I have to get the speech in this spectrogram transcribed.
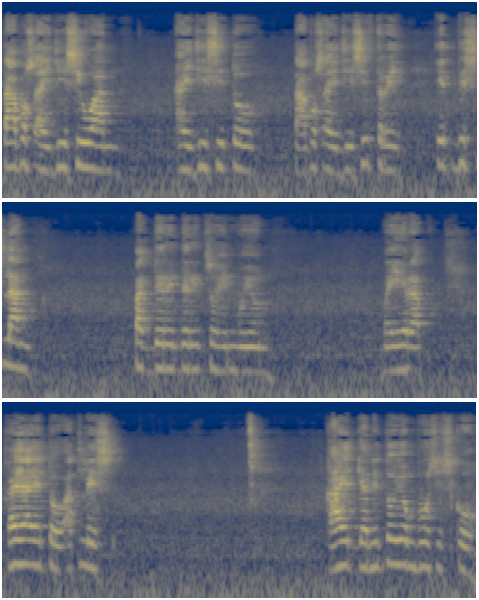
Tapos IGC 1, IGC 2, tapos IGC 3, it this lang. Pag dire-diretsuhin mo yon, mahirap. Kaya ito, at least, kahit ganito yung boses ko,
